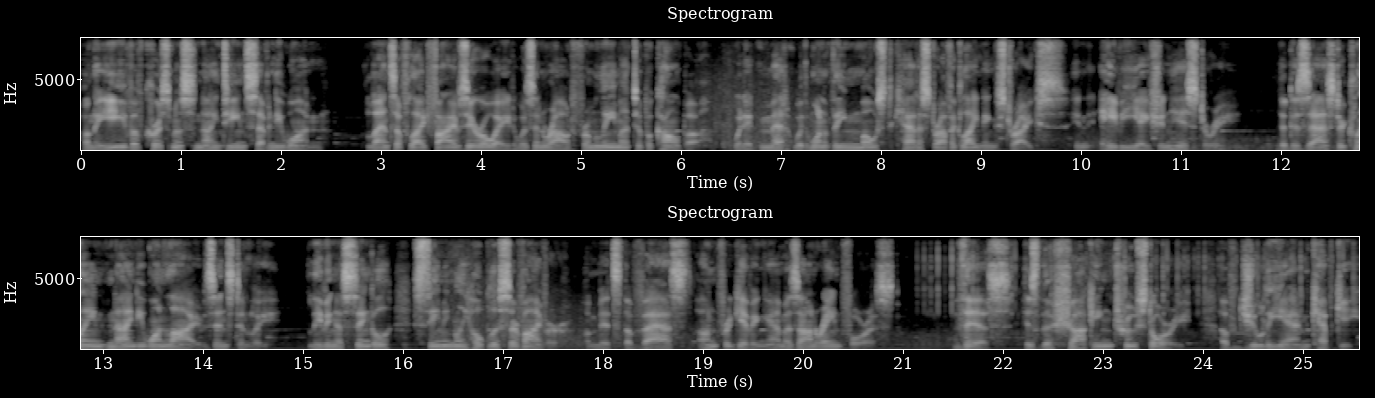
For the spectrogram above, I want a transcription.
On the eve of Christmas 1971, LANSA Flight 508 was en route from Lima to Pucallpa when it met with one of the most catastrophic lightning strikes in aviation history. The disaster claimed 91 lives instantly, leaving a single, seemingly hopeless survivor amidst the vast, unforgiving Amazon rainforest. This is the shocking true story of Juliane Koepcke.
